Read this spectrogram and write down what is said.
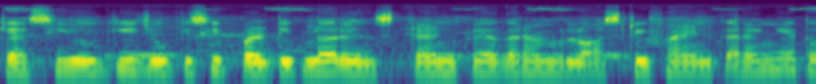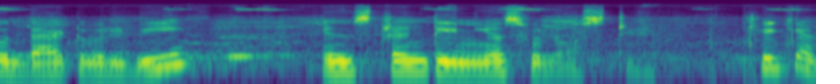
कैसी होगी, जो किसी पर्टिकुलर इंस्टेंट पे अगर हम वेलोसिटी फाइंड करेंगे तो that will be instantaneous velocity ठीक है?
